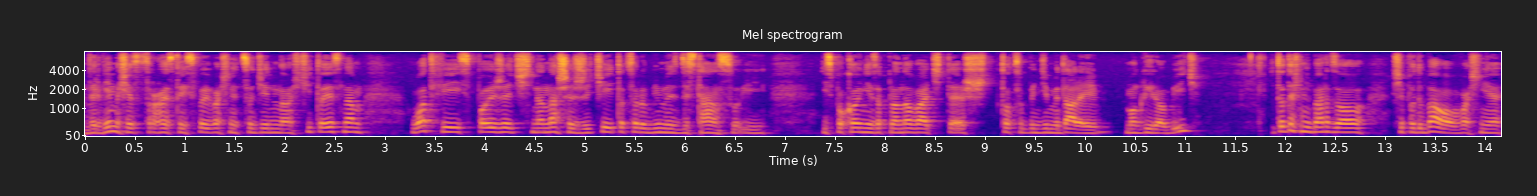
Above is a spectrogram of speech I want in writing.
wyrwiemy się trochę z tej swojej właśnie codzienności, to jest nam łatwiej spojrzeć na nasze życie i to, co robimy z dystansu i, i spokojnie zaplanować też to, co będziemy dalej mogli robić. I to też mi bardzo się podobało właśnie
